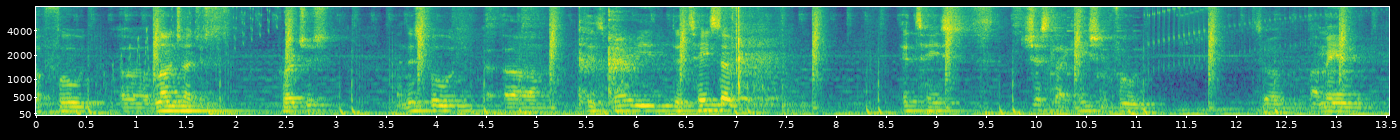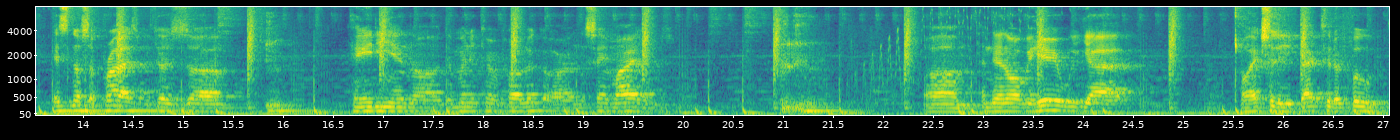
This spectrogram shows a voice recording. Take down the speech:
a food lunch I just purchased, and this food um, is very the taste of it. It tastes just like Haitian food. So I mean, it's no surprise because uh, Haiti and uh, Dominican Republic are on the same islands. um, and then over here we got, oh actually back to the food.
